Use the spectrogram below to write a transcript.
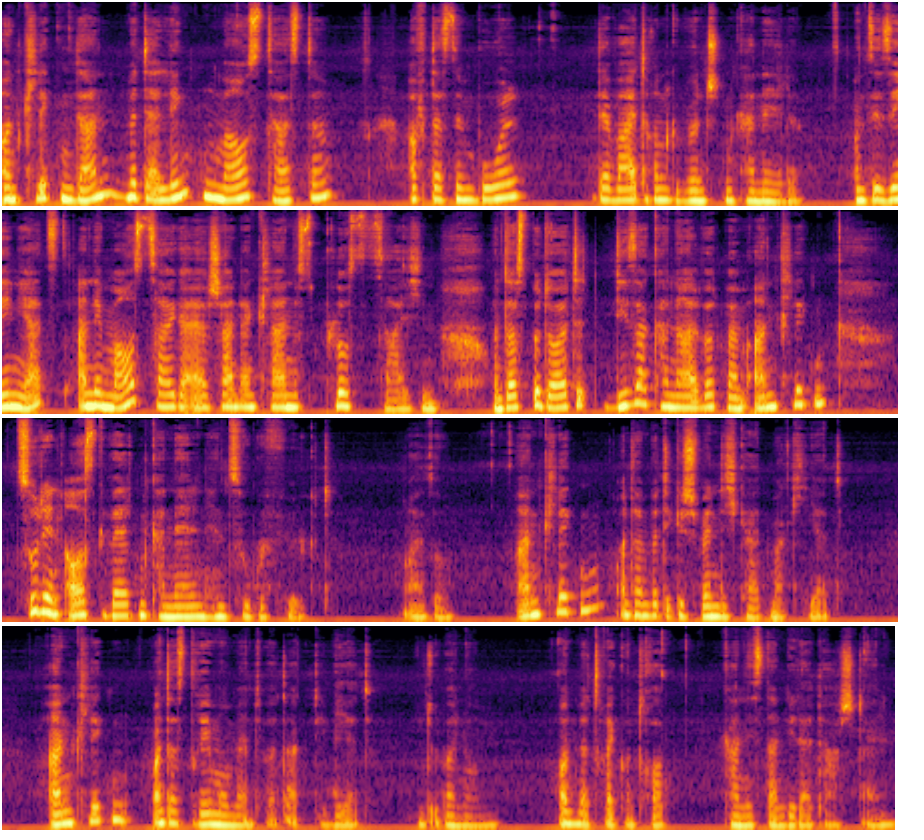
und klicken dann mit der linken Maustaste auf das Symbol der weiteren gewünschten Kanäle. Und Sie sehen jetzt, an dem Mauszeiger erscheint ein kleines Pluszeichen und das bedeutet, dieser Kanal wird beim Anklicken zu den ausgewählten Kanälen hinzugefügt. Also anklicken und dann wird die Geschwindigkeit markiert. Anklicken und das Drehmoment wird aktiviert und übernommen. Und mit Drag und Drop kann ich es dann wieder darstellen.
